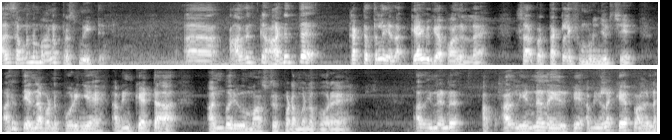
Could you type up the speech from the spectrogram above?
அது சம்மந்தமான ப்ரெஸ் மீட்டு அதற்கு அடுத்த கட்டத்தில் எதா கேள்வி கேட்பாங்கல்ல சார் இப்போ தக்லீஃப் முடிஞ்சிடுச்சு அடுத்து என்ன பண்ண போகிறீங்க அப்படின்னு கேட்டால் அன்பறிவு மாஸ்டர் படம் பண்ண போகிறேன் அது என்னென்ன அப் அதில் என்னென்ன இருக்குது அப்படின்லாம் கேட்பாங்கல்ல.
